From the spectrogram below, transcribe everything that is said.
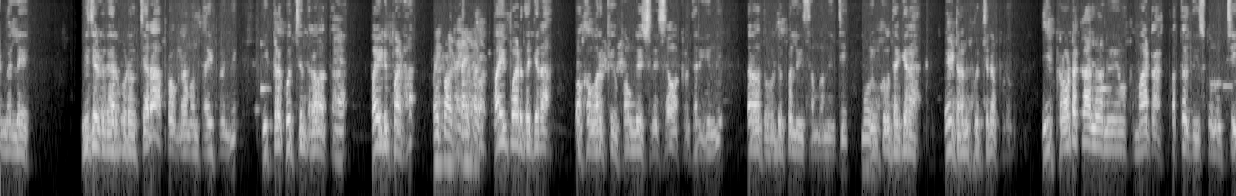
ఎమ్మెల్యే విజయుడు గారు కూడా వచ్చారు. ఆ ప్రోగ్రామ్ అంతా అయిపోయింది. ఇక్కడికి వచ్చిన తర్వాత పైడిపాడ పైపాడ దగ్గర ఒక వర్క్ ఫౌండేషన్ వేసాం. అక్కడ జరిగింది. తర్వాత ఒడ్డుపల్లికి సంబంధించి ఇంకో దగ్గర వేయటానికి వచ్చినప్పుడు ఈ ప్రోటోకాల్ అనే ఒక మాట కొత్త తీసుకొని వచ్చి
